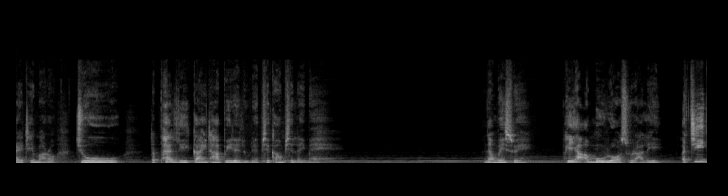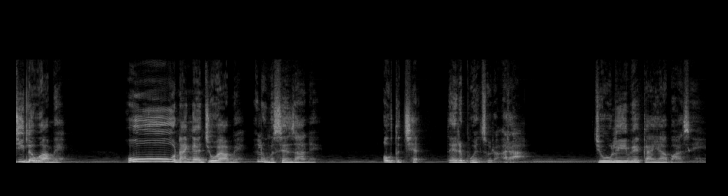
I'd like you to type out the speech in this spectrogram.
တဲ့ထဲမှာတော့ကျိုးကိုတစ်ဖက်လေးကင်ထားပေးတဲ့လူလည်းဖြစ်ကောင်းဖြစ်လိမ့်မယ်။အဲကြောင့်မိတ်ဆွေ ဖះအမှုတော်ဆိုတာလေအကြီးကြီးလောက်ရမယ်။ဟိုးနိုင်ငံကြိုရမယ်အဲ့လိုမစင်စားနဲ့။အုတ်တစ်ချက်တဲတဲ့ပွင့်ဆိုတာအဲ့ဒါကျိုးလေးပဲကင်ရပါစေ။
